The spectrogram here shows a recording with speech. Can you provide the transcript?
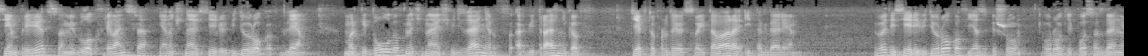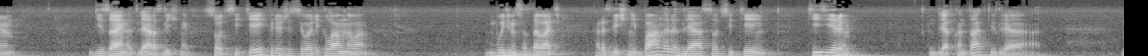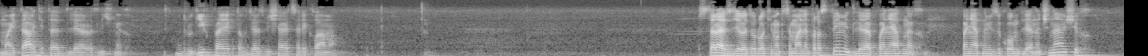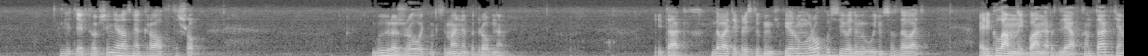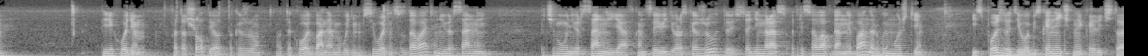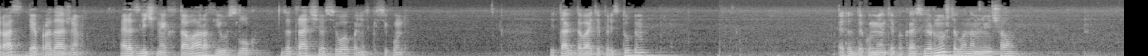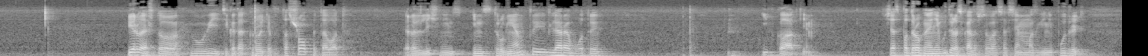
Всем привет, с вами блог фрилансера. Я начинаю серию видеоуроков для маркетологов, начинающих дизайнеров, арбитражников, тех, кто продает свои товары и так далее. В этой серии видеоуроков я запишу уроки по созданию дизайна для различных соцсетей, прежде всего рекламного. Будем создавать различные баннеры для соцсетей, тизеры для ВКонтакте, для MyTarget, для различных других проектов, где размещается реклама. Стараюсь сделать уроки максимально простыми, для понятных, понятным языком для начинающих, для тех, кто вообще ни разу не открывал Photoshop. Буду разжевывать максимально подробно. Итак, давайте приступим к первому уроку. Сегодня мы будем создавать рекламный баннер для ВКонтакте. Переходим Photoshop, я вот покажу. Вот такой вот баннер мы будем сегодня создавать, универсальный. Почему универсальный, я в конце видео расскажу. То есть один раз отрисовав данный баннер, вы можете использовать его бесконечное количество раз для продажи различных товаров и услуг, затрачивая всего по несколько секунд. Итак, давайте приступим. Этот документ я пока сверну, чтобы он нам не мешал. Первое, что вы увидите, когда откроете Photoshop, это вот различные ин инструменты для работы и вкладки. Сейчас подробно я не буду рассказывать, чтобы вас совсем мозги не пудрить.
